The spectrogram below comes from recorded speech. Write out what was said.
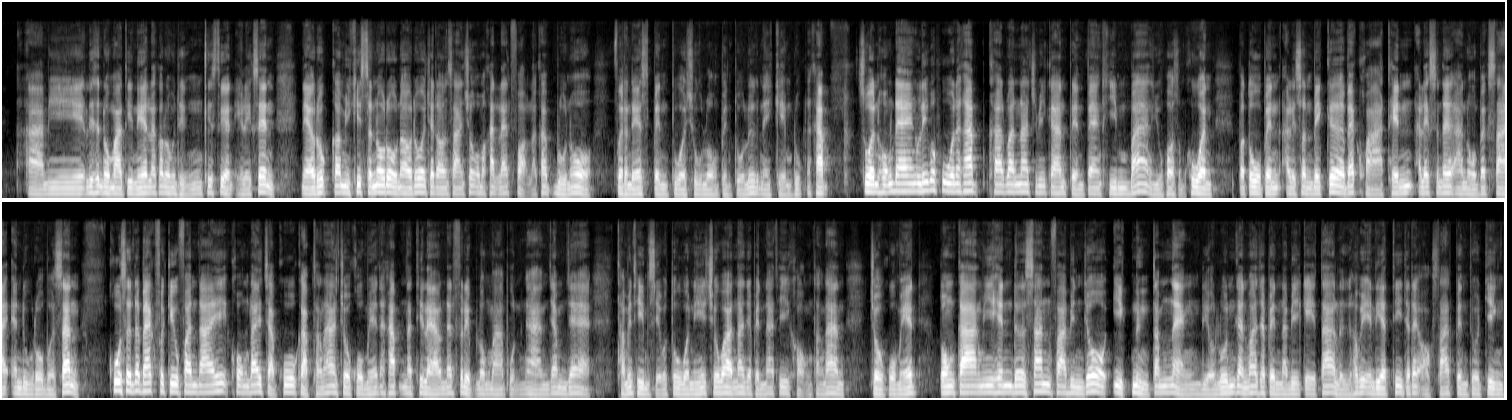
มีลิซันโดมาติเนสแล้วก็รวมไปถึงคริสเตียนเอเล็กเซนแนวรุกก็มีคริสเตยโนโรนัลโดจดอนซานโชมาคัตแรดฟอร์ดแล้วก็บรูโน่เฟอร์นันเดสเป็นตัวชูโรงเป็นตัวเลือกในเกมรุกนะครับ ส่วนหงแดงลิเวอร์พูลนะครับ คาดว่าน่าจะมีการเปลี่ยนแปลงทีมบ้างอยู่พอสมควร ประตูเป็นอลิสันเบเกอร์แบ็กขวาเทนอเล็กซานเดอร์อาร์โนแบ็กซ้ายแอนดูโรเบิร์สันคู่เซนเตอร์แบ็กฟกิลฟันไดคงได้จับคู่กับทางด้านโจโกเมสนะครับนัดที่แล้วนัดฟิลิปลงมาผลงานย่ำแย่ทำให้ทีมเสียประตูวันนี้ เชื่อว่าน่าจะเป็นหน้าที่ของทางด้านโจโกเมสตรงกลางมีเฮนเดอร์สันฟาบินโยอีกหนึ่งตำแหน่ง เดี๋ยวลุ้นกันว่าจะเป็นนาบีเกต้าหรือฮาวิเอเลียตที่จะได้ออกสตาร์ทเป็นตัวจริง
